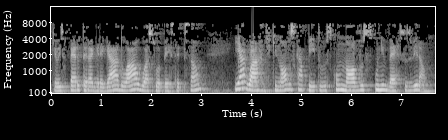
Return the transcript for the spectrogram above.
que eu espero ter agregado algo à sua percepção, e aguarde que novos capítulos com novos universos virão.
